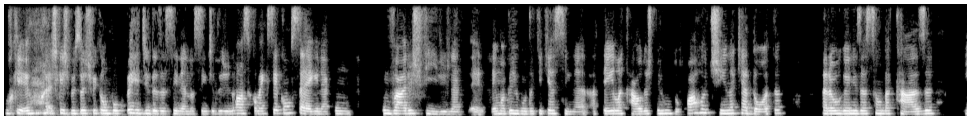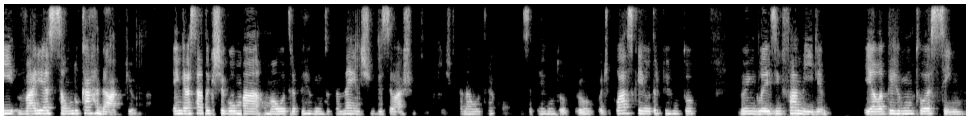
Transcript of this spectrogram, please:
Porque acho que as pessoas ficam um pouco perdidas, assim, né? No sentido de, nossa, como é que você consegue, né? Com, com vários filhos, né? É, tem uma pergunta aqui que é assim, né? A Teila Caldas perguntou qual a rotina que adota para a organização da casa e variação do cardápio. É engraçado que chegou uma, uma outra pergunta também, deixa eu ver se eu acho que está na outra conta. Você perguntou para o Pod Clássica e outra perguntou no Inglês em Família. E ela perguntou assim,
